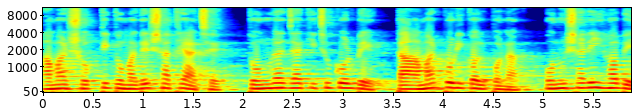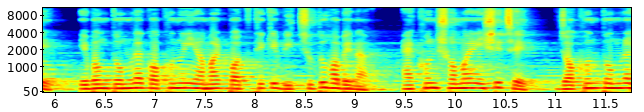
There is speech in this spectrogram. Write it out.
আমার শক্তি তোমাদের সাথে আছে। তোমরা যা কিছু করবে, তা আমার পরিকল্পনা। অনুসারেই হবে, এবং তোমরা কখনোই আমার পথ থেকে বিচ্যুত হবে না। এখন সময় এসেছে, যখন তোমরা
